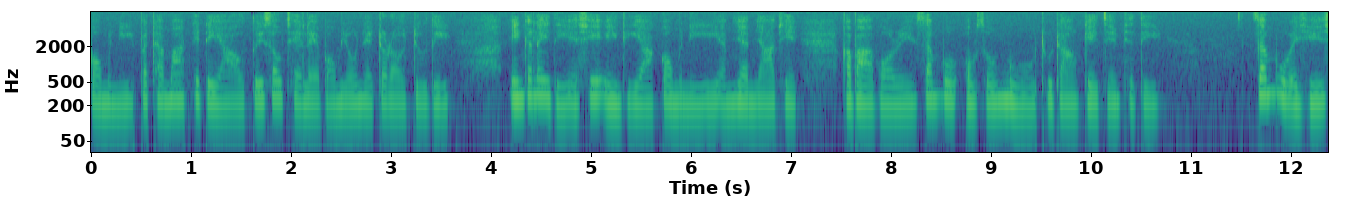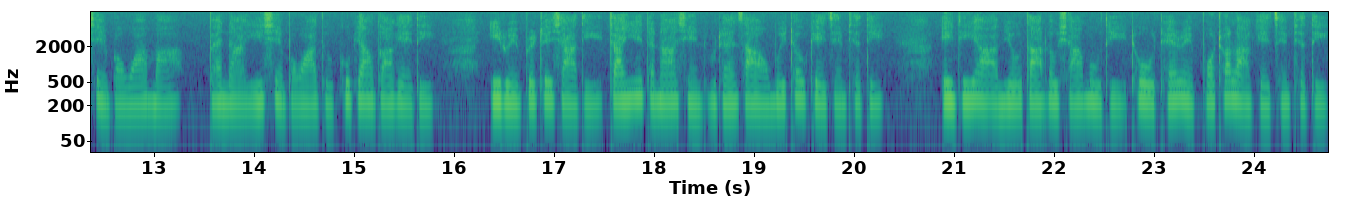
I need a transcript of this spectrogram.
ကုမ္ပဏီပထမနှစ်တရာကိုသွေးဆုပ်ချဲလဲပုံမျိုးနဲ့တော်တော်တူသည်အင်္ဂလိပ်သည်အရှိအိန္ဒိယကုမ္ပဏီ၏အမျက်များဖြင့်ကဘာပေါ်တွင်စက်မှုအုပ်စိုးမှုကိုထူထောင်ခဲ့ခြင်းဖြစ်သည်စက်မှုအရင်းရှင်ဘဝမှာဗန္နာရင်းရှင်ဘဝသို့ကူးပြောင်းသွားခဲ့သည် ဤတွင်ဗြိတိရှားသည်တိုင်းရင်းတနာရှင်လူဒန်းစားအောင်မွေးထုတ်ခဲ့ခြင်းဖြစ်သည်အိန္ဒိယအမျိုးသားလှုပ်ရှားမှုသည်ထိုထဲတွင်ပေါ်ထွက်လာခဲ့ခြင်းဖြစ်သည်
